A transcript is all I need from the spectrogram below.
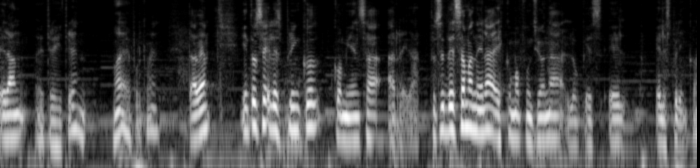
Eran 3 eh, y 3, 9, ¿por qué? ¿Está bien? Y entonces el sprinkle comienza a regar. Entonces de esa manera es como funciona lo que es el, el sprinkle.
